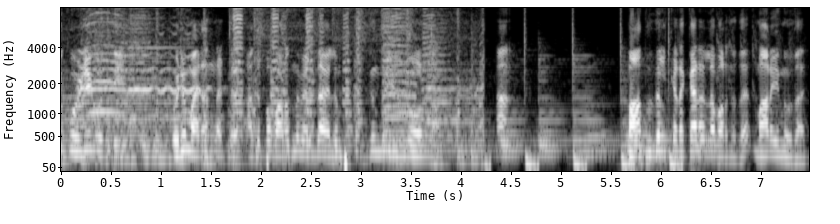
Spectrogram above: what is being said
കുഴി കുത്തി ഒരു മരം നട്ട് അതിപ്പോ വളർന്നു വലുതായാലും ഇതൊന്നും ഇരുന്നോളാം പാത്രത്തിൽ കിടക്കാനല്ല പറഞ്ഞത് മാറി നൂതാൻ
